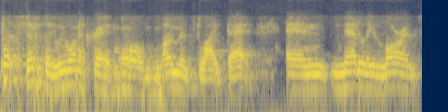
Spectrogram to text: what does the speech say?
Put simply, we want to create more moments like that. And Natalie Lawrence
